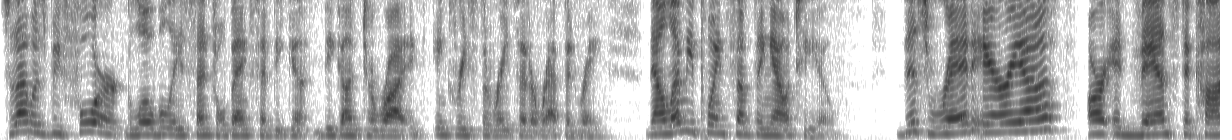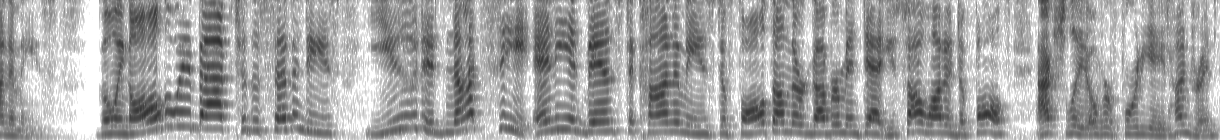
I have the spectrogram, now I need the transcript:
So that was before globally central banks had begun, begun to rise, increase the rates at a rapid rate. Now, let me point something out to you. This red area are advanced economies. Going all the way back to the 70s, you did not see any advanced economies default on their government debt. You saw a lot of defaults, actually over 4,800,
